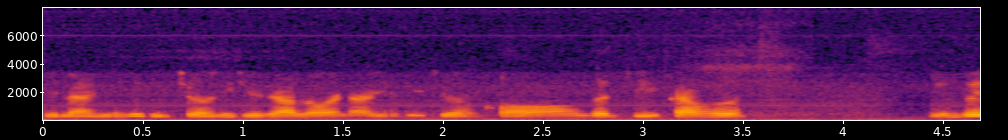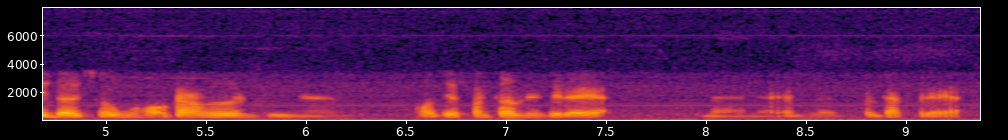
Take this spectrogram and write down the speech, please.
thì là những cái thị trường như chuyên gia nói là những thị trường có dân trí cao hơn những cái đời sống của họ cao hơn thì họ sẽ quan tâm đến cái đấy ạ. là, là em công tác cái đấy ạ.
